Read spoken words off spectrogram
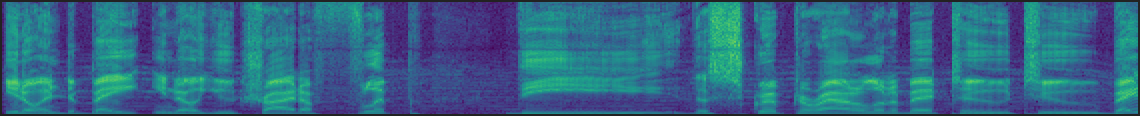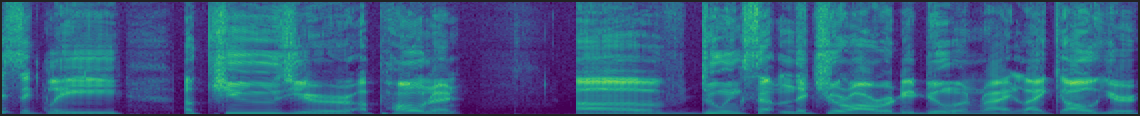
you know, in debate. You know, you try to flip the the script around a little bit to to basically accuse your opponent of doing something that you're already doing, right? Like, oh, you're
